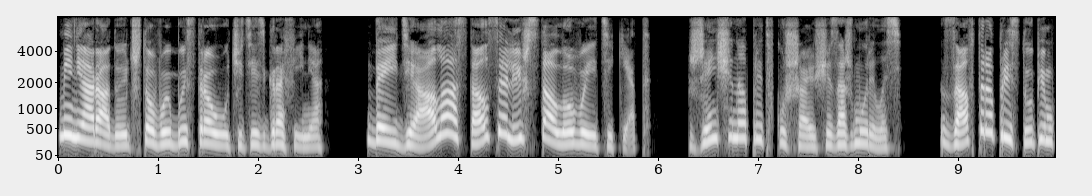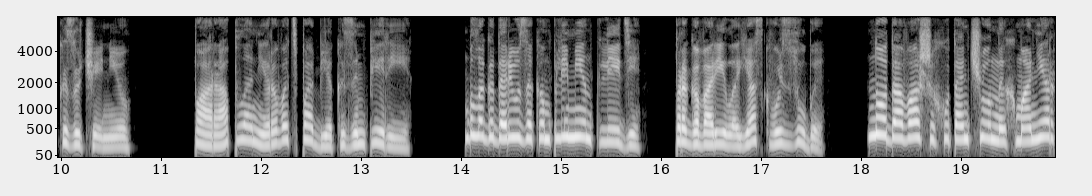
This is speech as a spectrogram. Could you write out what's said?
Меня радует, что вы быстро учитесь, графиня. До идеала остался лишь столовый этикет». Женщина предвкушающе зажмурилась. «Завтра приступим к изучению». «Пора планировать побег из Империи». «Благодарю за комплимент, леди», проговорила я сквозь зубы. «Но до ваших утонченных манер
